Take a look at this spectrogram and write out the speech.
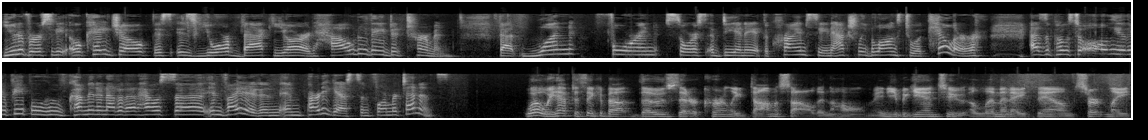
University. Okay, Joe, this is your backyard. How do they determine that one foreign source of DNA at the crime scene actually belongs to a killer, as opposed to all the other people who've come in and out of that house uh, invited and, and party guests and former tenants? Well, we have to think about those that are currently domiciled in the home, and you begin to eliminate them. Certainly,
